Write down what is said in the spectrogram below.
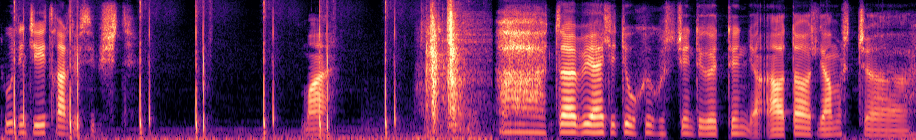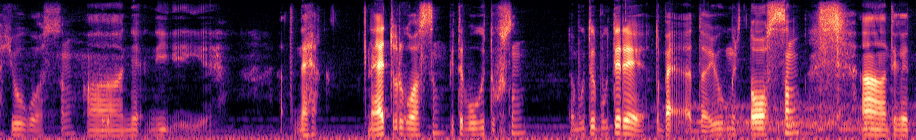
Түүний чи из гард байсан биш дээ. Маа. Аа, за би аль хэдийн өөхийг хүсэж जैन тэгээд тэн одоо бол ямар ч юуг болсон. Аа, найдварг болсон. Бид нар бүгд өгсөн. Бүгд бүгдээрээ одоо одоо юу гэмээр дууссан. Аа, тэгээд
